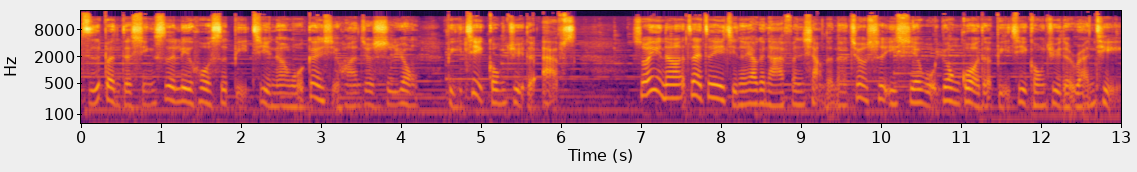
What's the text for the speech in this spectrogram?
纸本的行事历或是笔记呢，我更喜欢就是用笔记工具的 apps。所以呢，在这一集呢，要跟大家分享的呢，就是一些我用过的笔记工具的软体。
